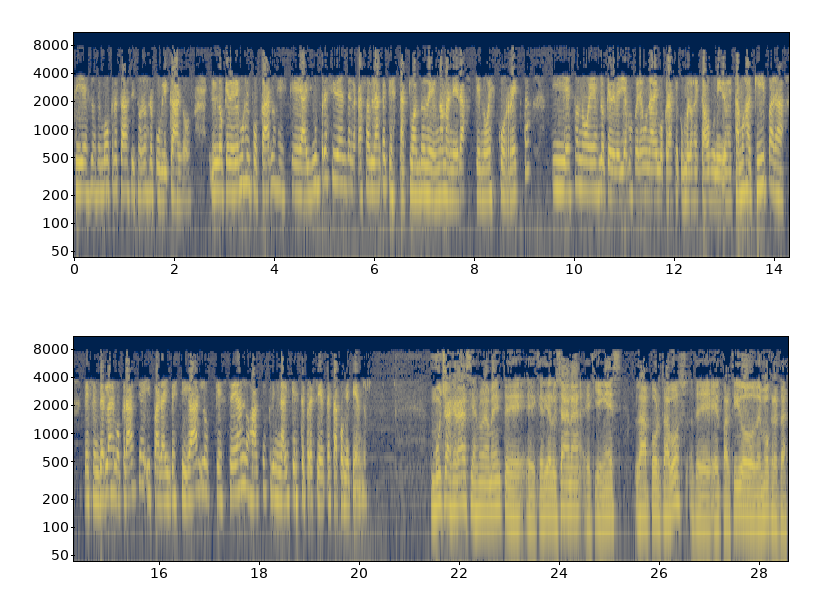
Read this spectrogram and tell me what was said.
si es los demócratas, si son los republicanos. Lo que debemos enfocarnos es que hay un presidente en la Casa Blanca que está actuando de una manera que no es correcta y eso no es lo que deberíamos ver en una democracia como los Estados Unidos. Estamos aquí para defender la democracia y para investigar lo que sean los actos criminales que este presidente está cometiendo. Muchas gracias nuevamente, eh, querida Luisana, eh, quien es la portavoz del Partido Demócrata,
